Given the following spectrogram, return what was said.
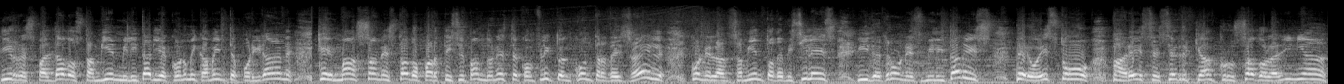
y respaldados también militar y económicamente por Irán que más han estado participando en este conflicto en contra de Israel con el lanzamiento de misiles y de drones militares. Pero esto parece ser que ha cruzado la línea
